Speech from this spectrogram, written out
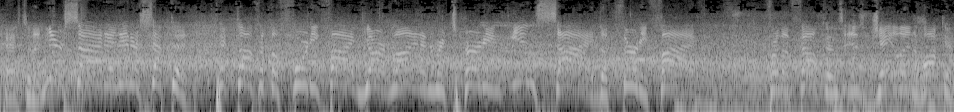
Pass to the near side and intercepted. Picked off at the 45-yard line and returning inside the 35 for the Falcons is Jaylinn Hawkins.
